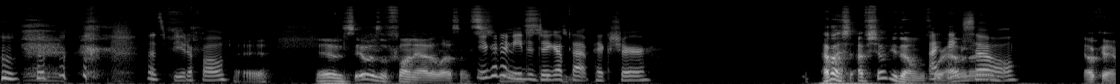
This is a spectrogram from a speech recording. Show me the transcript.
That's beautiful. Uh, It was it was a fun adolescence. You're gonna need to dig up that picture. Have I? I've showed you that one before. I think so. I? Okay.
